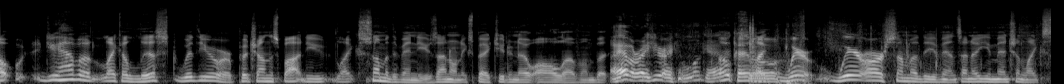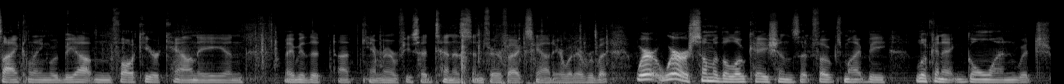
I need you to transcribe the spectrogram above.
Oh, do you have a like a list with you, or put you on the spot? Do you like some of the venues? I don't expect you to know all of them, but I have it right here. I can look at okay, it. So- like where where are some of the events? I know you mentioned like cycling would be out in Fauquier County, and maybe the I can't remember if you said tennis in Fairfax County or whatever. But where where are some of the locations that folks might be looking at going, which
